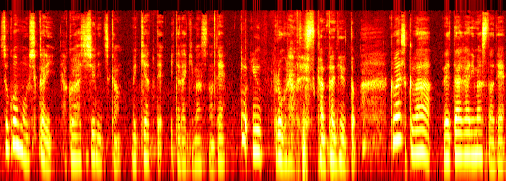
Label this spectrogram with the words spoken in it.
そこはもうしっかり180日間向き合っていただきますのでというプログラムです 簡単に言うと。詳しくはレターがありますので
